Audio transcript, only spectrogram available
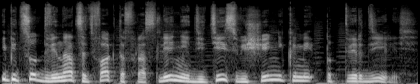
и 512 фактов растления детей священниками подтвердились.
